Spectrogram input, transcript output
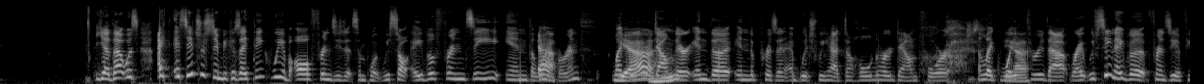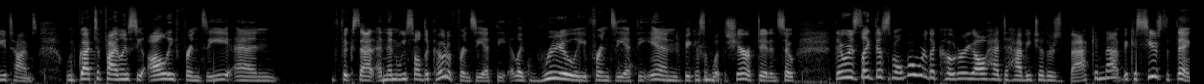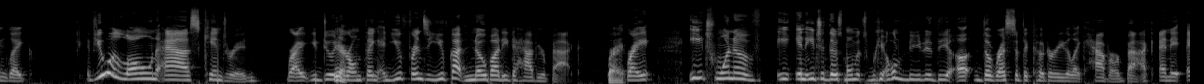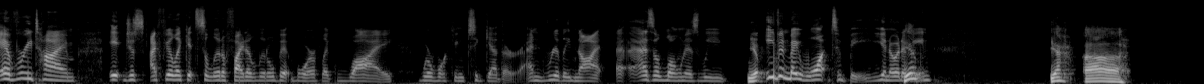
yeah, that was. I, it's interesting because I think we have all frenzied at some point. We saw Ava frenzy in the Yeah. labyrinth, like we were down Mhm. there in the in the prison, at which we had to hold her down for and like wait Yeah. through that. Right? We've seen Ava frenzy a few times. We've got to finally see Ollie frenzy and fix that, and then we saw Dakota frenzy at the like really frenzy at the end because of what the sheriff did. And so there was like this moment where the coterie all had to have each other's back in that. Because here's the thing, like if you alone as kindred, right, you're doing Yeah. your own thing, and you frenzy, you've got nobody to have your back right. right each one of in each of those moments we all needed the uh, the rest of the coterie to like have our back and it, every time it just i feel like it solidified a little bit more of like why we're working together and really not as alone as we Yep. even may want to be you know what i mean Yeah. Uh,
